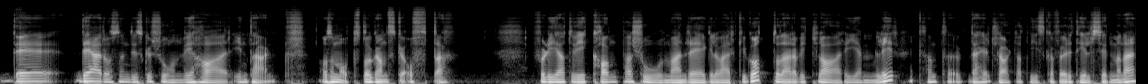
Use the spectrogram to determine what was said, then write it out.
det, det, er også en diskusjon vi har internt, og som oppstår ganske ofte. Fordi at vi kan personvernregelverket godt, og der har vi klare hjemler. Det er helt klart at vi skal føre tilsyn med det.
